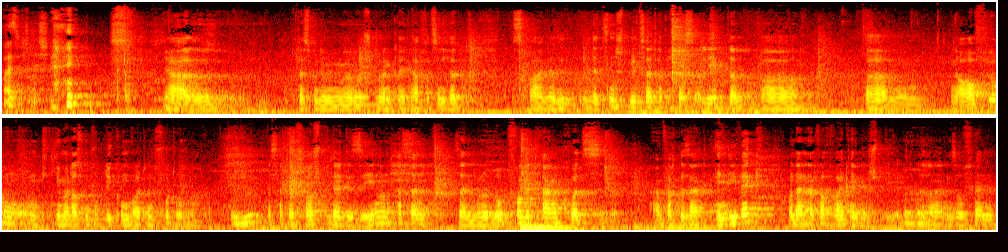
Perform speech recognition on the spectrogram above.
weiß ich nicht. Ja, also das mit dem äh, Stören kann ich nachvollziehen. Ich hatte, das war in der letzten Spielzeit, habe ich das erlebt. Da war ähm, eine Aufführung und jemand aus dem Publikum wollte ein Foto machen. Mhm. Das hat der Schauspieler gesehen und hat dann seinen Monolog vorgetragen, kurz einfach gesagt, Handy weg und dann einfach weitergespielt. Mhm. Also insofern,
